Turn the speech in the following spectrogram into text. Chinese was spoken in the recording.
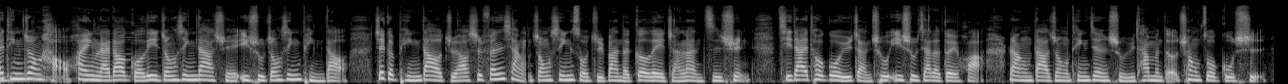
位听众好，欢迎来到国立中心大学艺术中心频道。这个频道主要是分享中心所举办的各类展览资讯，期待透过与展出艺术家的对话，让大众听见属于他们的创作故事。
